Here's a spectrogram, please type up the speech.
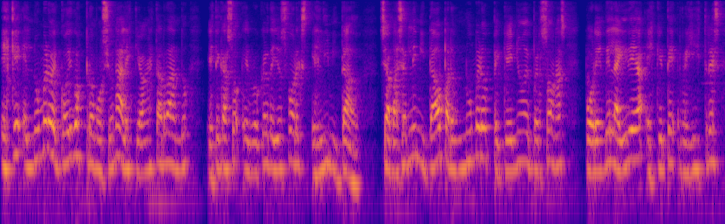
es que el número de códigos promocionales que van a estar dando, en este caso el broker de ellos Forex, es limitado. O sea, va a ser limitado para un número pequeño de personas. Por ende, la idea es que te registres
